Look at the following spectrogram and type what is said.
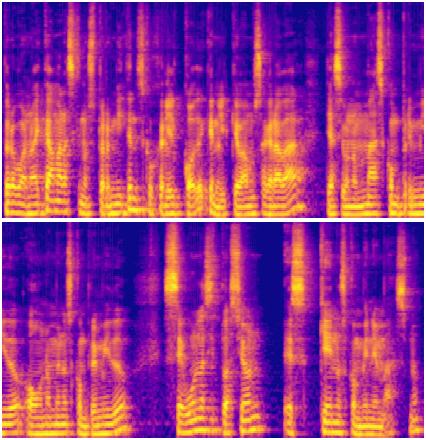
Pero bueno, hay cámaras que nos permiten escoger el códec en el que vamos a grabar, ya sea uno más comprimido o uno menos comprimido. Según la situación, es qué nos conviene más, ¿no?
